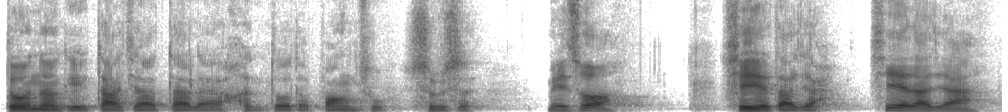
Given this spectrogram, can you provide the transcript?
都能给大家带来很多的帮助，是不是？没错。谢谢大家。谢谢大家。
